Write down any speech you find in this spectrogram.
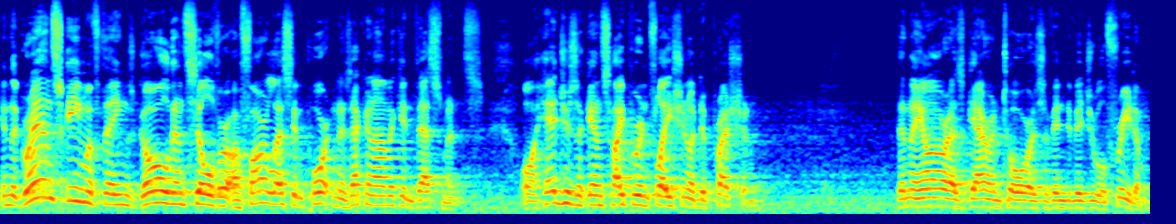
In the grand scheme of things, gold and silver are far less important as economic investments or hedges against hyperinflation or depression than they are as guarantors of individual freedom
